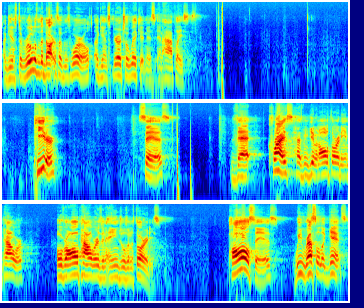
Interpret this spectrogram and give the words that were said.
against the rulers of the darkness of this world, against spiritual wickedness in high places. Peter says that Christ has been given all authority and power over all powers and angels and authorities. Paul says we wrestle against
